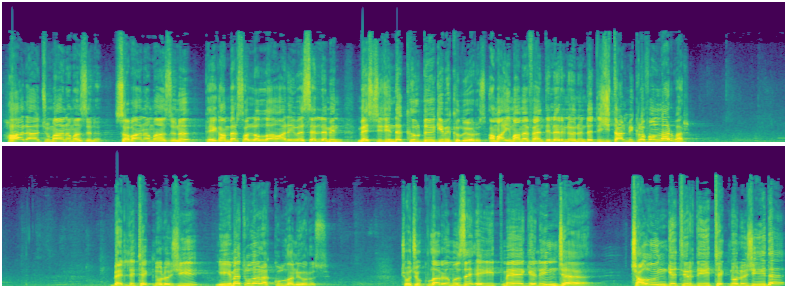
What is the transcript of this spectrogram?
hala cuma namazını, sabah namazını Peygamber sallallahu aleyhi ve sellemin mescidinde kıldığı gibi kılıyoruz. Ama imam efendilerin önünde dijital mikrofonlar var. Belli teknolojiyi nimet olarak kullanıyoruz. Çocuklarımızı eğitmeye gelince çağın getirdiği teknolojiyi de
